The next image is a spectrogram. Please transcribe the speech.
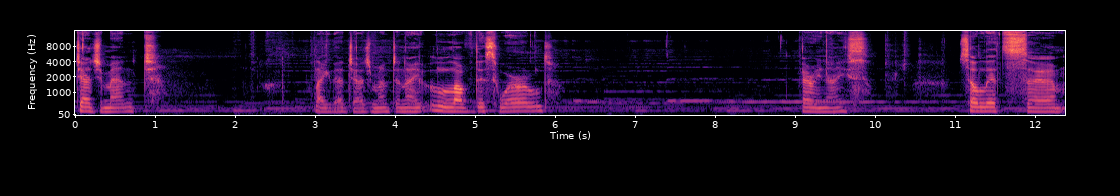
Judgment. Like that judgment, and I love this world. Very nice. So let's um,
